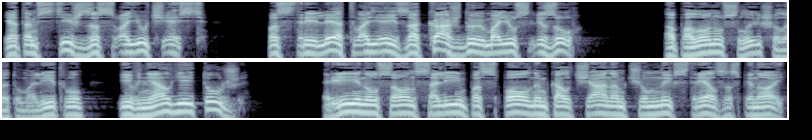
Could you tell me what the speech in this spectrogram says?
и отомстишь за свою честь по стреле твоей за каждую мою слезу. Аполлон услышал эту молитву и внял ей тут же. Ринулся он с Олимпа с полным колчаном чумных стрел за спиной.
